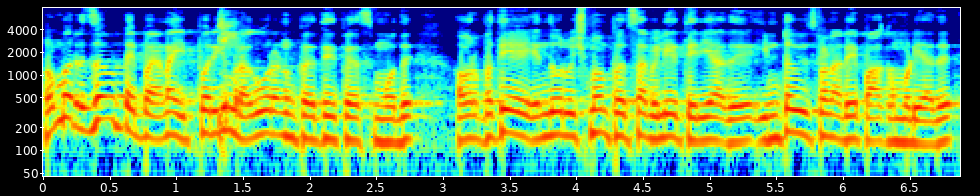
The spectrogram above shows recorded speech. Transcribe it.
ரொம்ப ரிசர்வ் டைப் ஏன்னா இப்போ வரைக்கும் ரகுவரன் பற்றி பேசும்போது அவரை பற்றி எந்த ஒரு விஷயமும் பெருசாக வெளியே தெரியாது. இன்டர்வியூஸ்லாம் நிறைய பார்க்க முடியாது.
